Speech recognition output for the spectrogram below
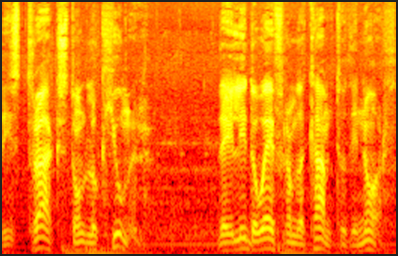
These tracks don't look human. They lead away from the camp to the north.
